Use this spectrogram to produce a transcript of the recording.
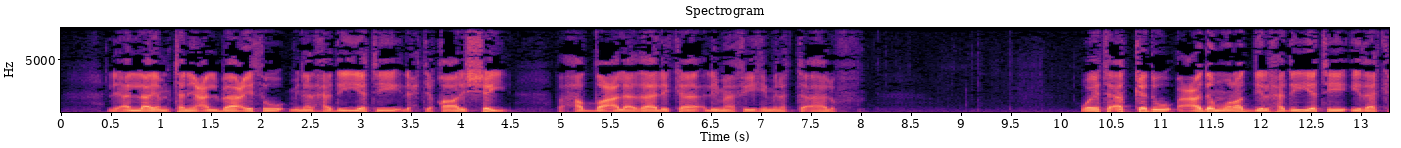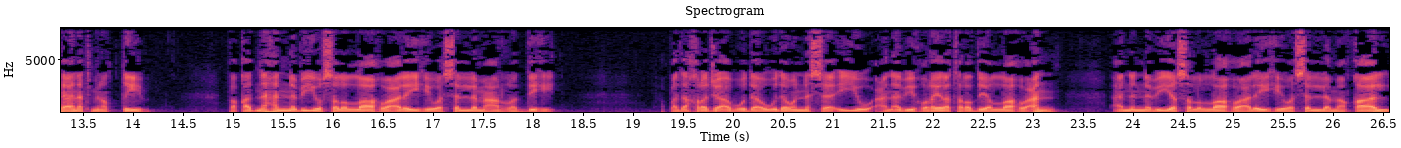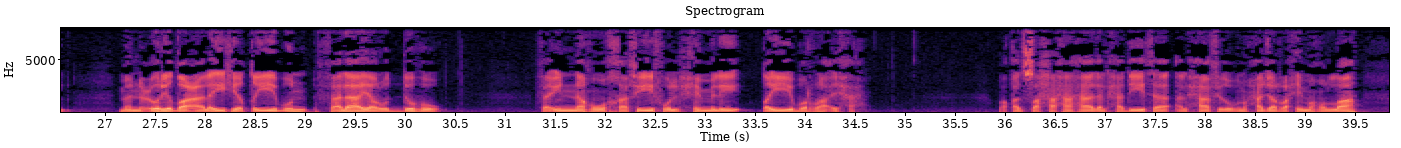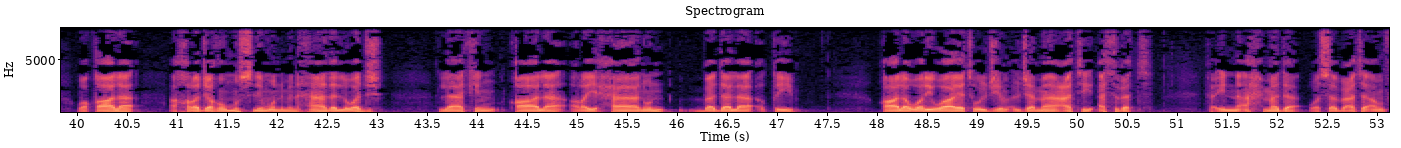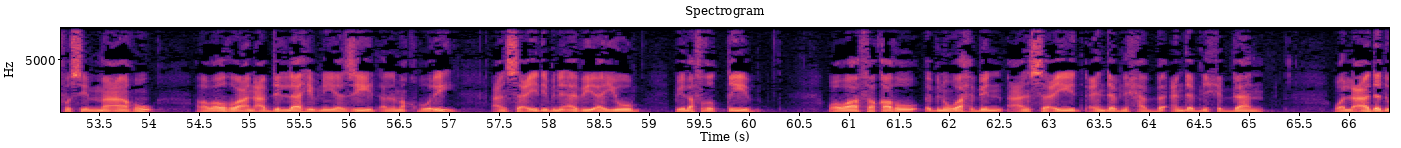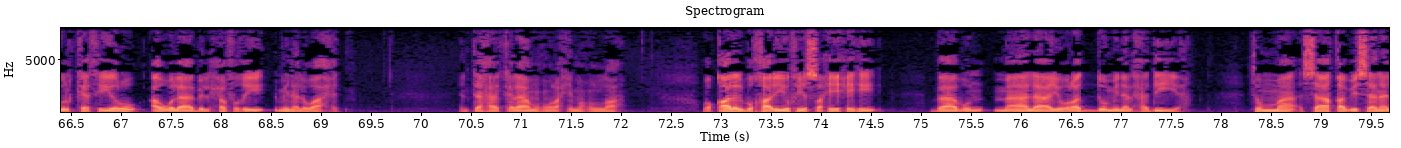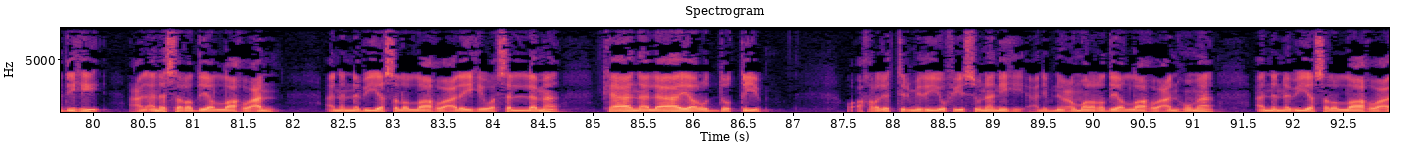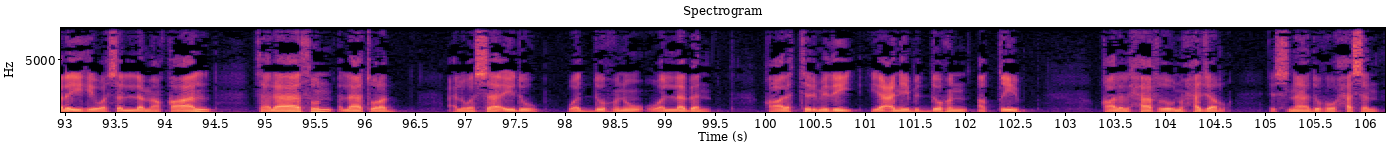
لئلا يمتنع الباعث من الهدية لاحتقار الشيء، فحض على ذلك لما فيه من التآلف. ويتأكد عدم رد الهدية إذا كانت من الطيب، فقد نهى النبي صلى الله عليه وسلم عن رده. وقد أخرج أبو داود والنسائي عن أبي هريرة رضي الله عنه أن النبي صلى الله عليه وسلم قال: من عرض عليه طيب فلا يرده فإنه خفيف الحمل طيب الرائحة. وقد صحح هذا الحديث الحافظ ابن حجر رحمه الله وقال أخرجه مسلم من هذا الوجه لكن قال ريحان بدل طيب قال ورواية الجماعة أثبت فإن أحمد وسبعة أنفس معه رووه عن عبد الله بن يزيد المقبوري عن سعيد بن أبي أيوب بلفظ الطيب ووافقه ابن وهب عن سعيد عند ابن, حب عند ابن حبان والعدد الكثير أولى بالحفظ من الواحد. انتهى كلامه رحمه الله. وقال البخاري في صحيحه باب ما لا يرد من الهدية. ثم ساق بسنده عن أنس رضي الله عنه أن النبي صلى الله عليه وسلم كان لا يرد الطيب. وأخرج الترمذي في سننه عن ابن عمر رضي الله عنهما أن النبي صلى الله عليه وسلم قال ثلاث لا ترد الوسائد والدهن واللبن قال الترمذي يعني بالدهن الطيب. قال الحافظ ابن حجر إسناده حسن.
